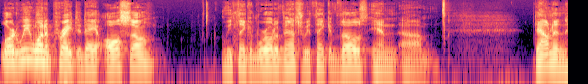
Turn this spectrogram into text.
Lord, we want to pray today also. We think of world events, we think of those in. Um, down in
